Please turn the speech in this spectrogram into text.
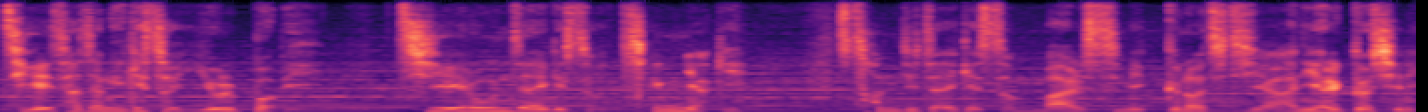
제사장에게서 율법이, 지혜로운 자에게서 책략이, 선지자에게서 말씀이 끊어지지 아니할 것이니.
